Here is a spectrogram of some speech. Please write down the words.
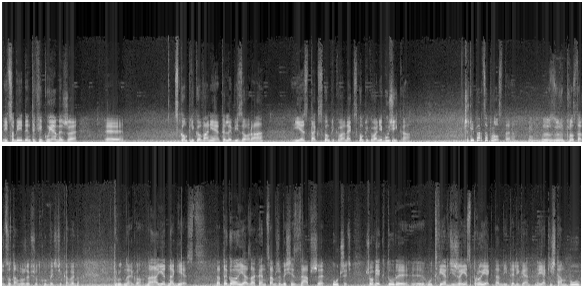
I sobie identyfikujemy, że. Yy, skomplikowanie telewizora jest tak skomplikowane jak skomplikowanie guzika. Czyli bardzo proste. Prosta, co tam może w środku być ciekawego, trudnego. No a jednak jest. Dlatego ja zachęcam, żeby się zawsze uczyć. Człowiek, który y, utwierdzi, że jest projektant inteligentny, jakiś tam Bóg,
